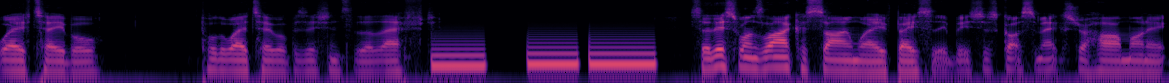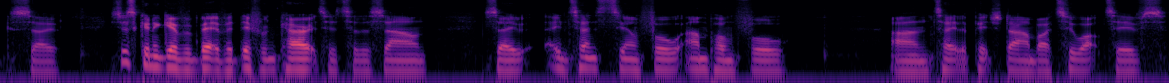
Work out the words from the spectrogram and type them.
wavetable. Pull the wavetable position to the left. So this one's like a sine wave basically, but it's just got some extra harmonics. So it's just going to give a bit of a different character to the sound. So intensity on full, amp on full, and take the pitch down by two octaves.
